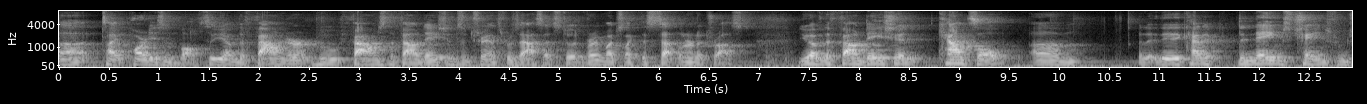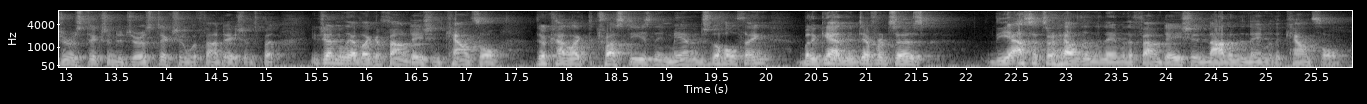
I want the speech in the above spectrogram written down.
uh, type parties involved. So you have the founder who founds the foundations and transfers assets to it, very much like the settlor in a trust. You have the foundation council. Um, the, the, kind of the names change from jurisdiction to jurisdiction with foundations, but you generally have like a foundation council. They're kind of like the trustees; they manage the whole thing. But again, the difference is the assets are held in the name of the foundation, not in the name of the council,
